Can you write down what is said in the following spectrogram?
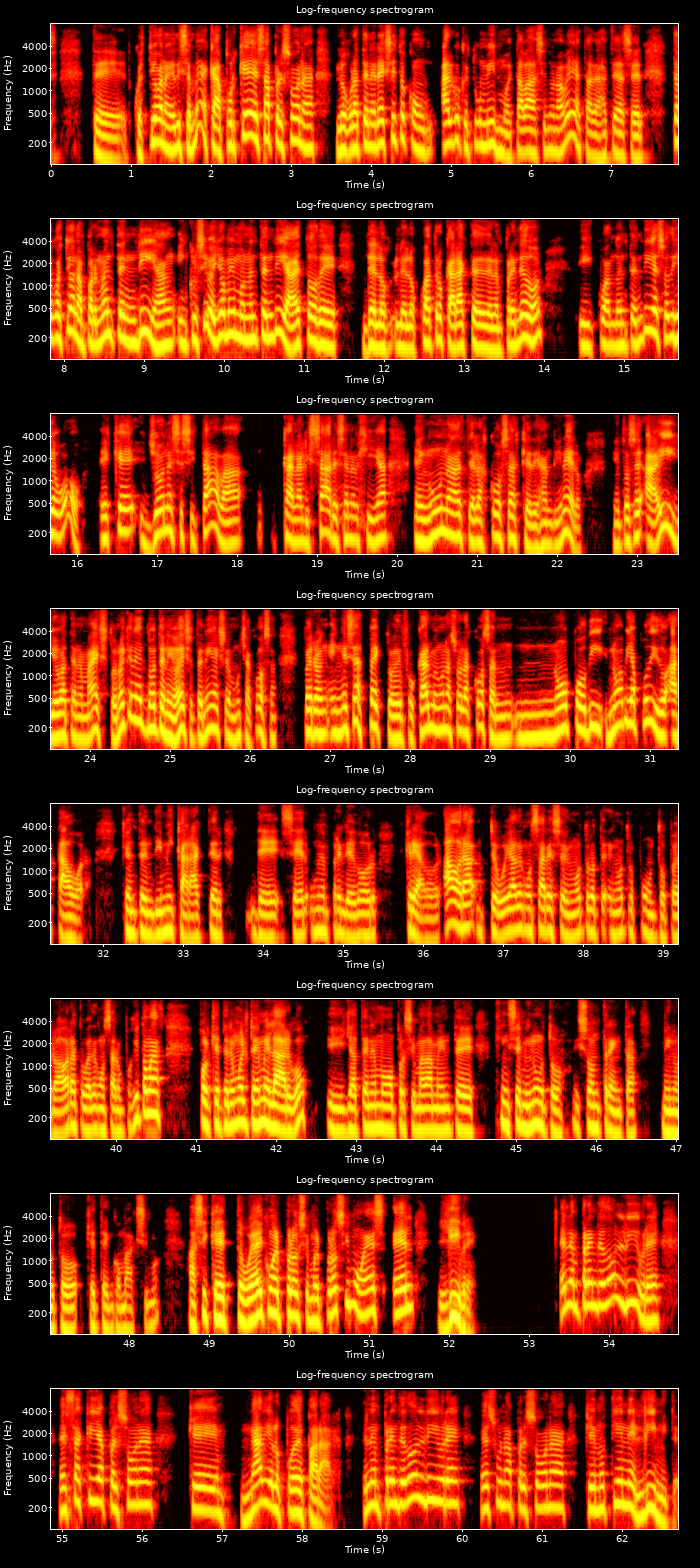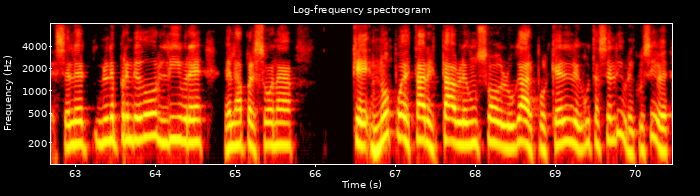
te cuestionan y dicen, ven acá, ¿por qué esa persona logró tener éxito con algo que tú mismo estabas haciendo una vez hasta dejaste de hacer? Te cuestionan, pero no entendían, inclusive yo mismo no entendía esto de, de, los, de los cuatro caracteres del emprendedor y cuando entendí eso dije, wow, es que yo necesitaba canalizar esa energía en una de las cosas que dejan dinero. Entonces ahí yo iba a tener más éxito. No es que no he tenido éxito, he tenido éxito en muchas cosas, pero en, ese aspecto de enfocarme en una sola cosa, no, podí, no había podido hasta ahora que entendí mi carácter de ser un emprendedor creador. Ahora te voy a demonstrar eso en otro, en otro punto, pero ahora te voy a demonstrar un poquito más porque tenemos el tema largo y ya tenemos aproximadamente 15 minutos y son 30 minutos que tengo máximo. Así que te voy a ir con el próximo. El próximo es el libre. El emprendedor libre es aquella persona que nadie lo puede parar. El emprendedor libre es una persona que no tiene límites. El, emprendedor libre es la persona que no puede estar estable en un solo lugar porque a él le gusta ser libre. Inclusive,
